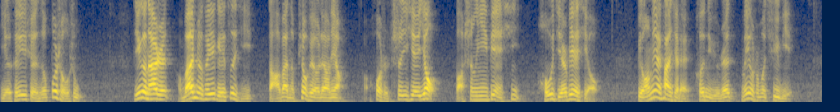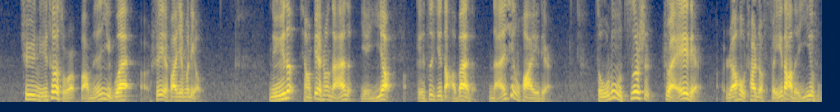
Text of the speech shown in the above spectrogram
也可以选择不手术。一个男人完全可以给自己打扮的漂漂亮亮啊，或者吃一些药把声音变细、喉结变小。表面看起来和女人没有什么区别，去女厕所把门一关啊，谁也发现不了。女的想变成男的也一样啊，给自己打扮的男性化一点，走路姿势拽一点，然后穿着肥大的衣服，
